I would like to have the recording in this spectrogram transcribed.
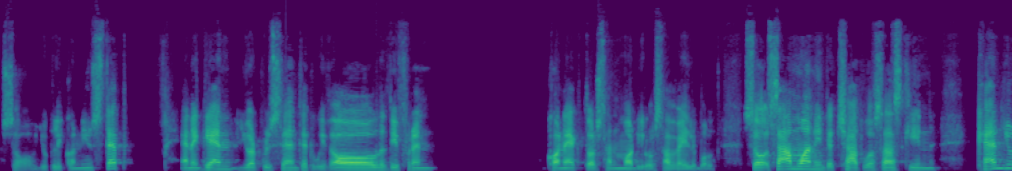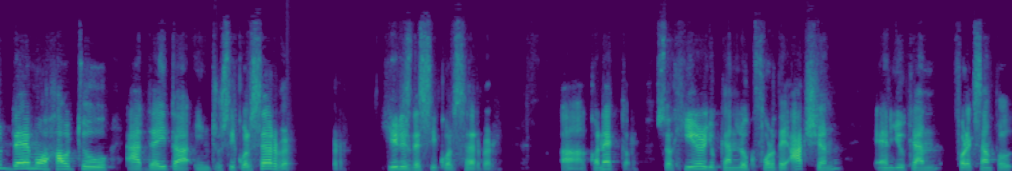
So you click on new step, and again, you are presented with all the different connectors and modules available. So someone in the chat was asking, can you demo how to add data into SQL Server? Here is the SQL Server uh, connector. So here you can look for the action and you can, for example,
